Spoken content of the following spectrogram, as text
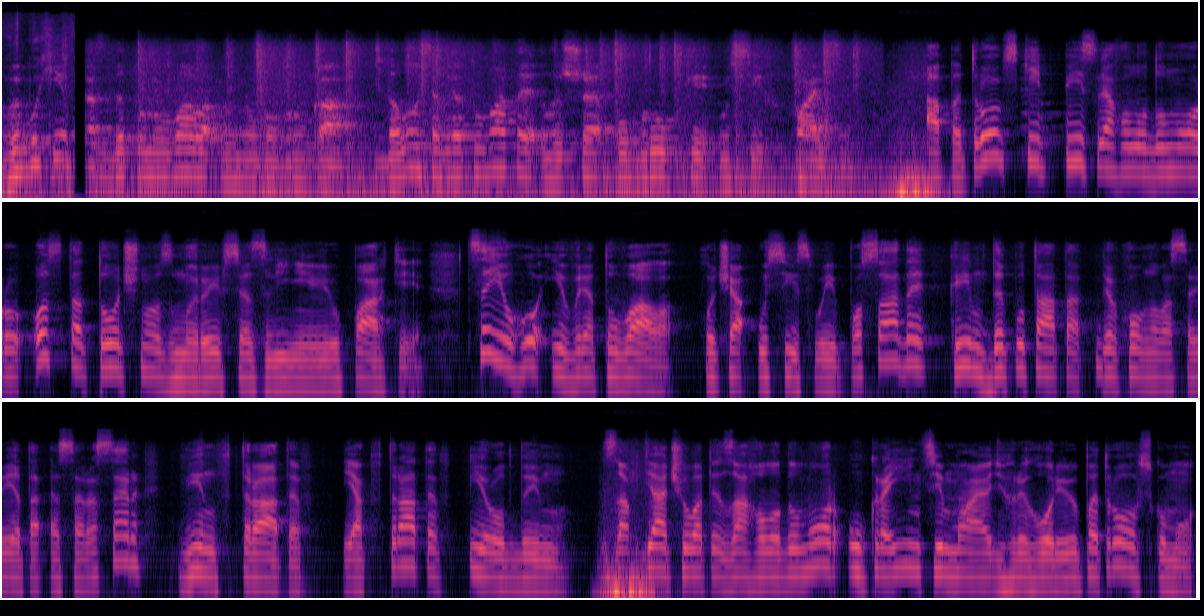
Вибухівка здетонувала у нього в руках. Вдалося врятувати лише обрубки усіх пальців. А Петровський після голодомору остаточно змирився з лінією партії. Це його і врятувало. Хоча усі свої посади, крім депутата Верховного Совєта СРСР, він втратив, як втратив і родину. Завдячувати за голодомор українці мають Григорію Петровському.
